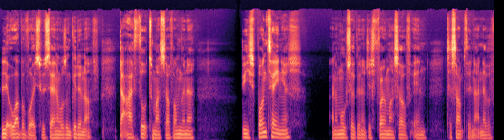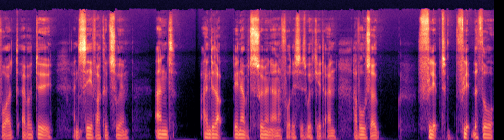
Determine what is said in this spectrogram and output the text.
little other voice who was saying I wasn't good enough that I thought to myself, I'm gonna be spontaneous and I'm also gonna just throw myself in to something that I never thought I'd ever do and see if I could swim. And I ended up being able to swim in it and I thought this is wicked and I've also flipped flipped the thought.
